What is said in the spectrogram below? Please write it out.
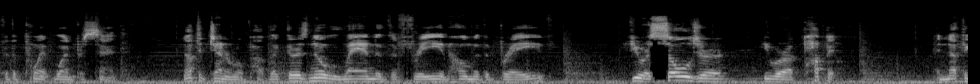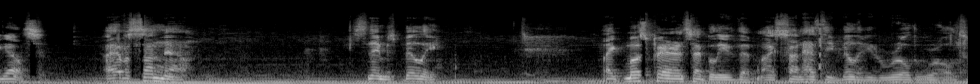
for the 0.1%, not the general public. There is no land of the free and home of the brave. If you are a soldier, you are a puppet and nothing else. I have a son now. His name is Billy. Like most parents, I believe that my son has the ability to rule the world,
